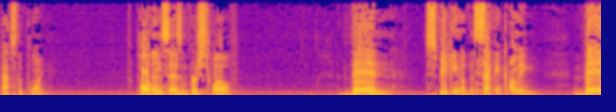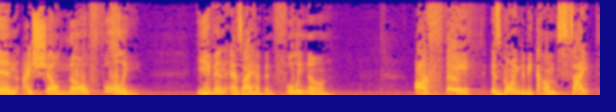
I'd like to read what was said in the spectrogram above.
That's the point. Paul then says in verse 12, Then, speaking of the second coming, then I shall know fully, even as I have been fully known our faith is going to become sight.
